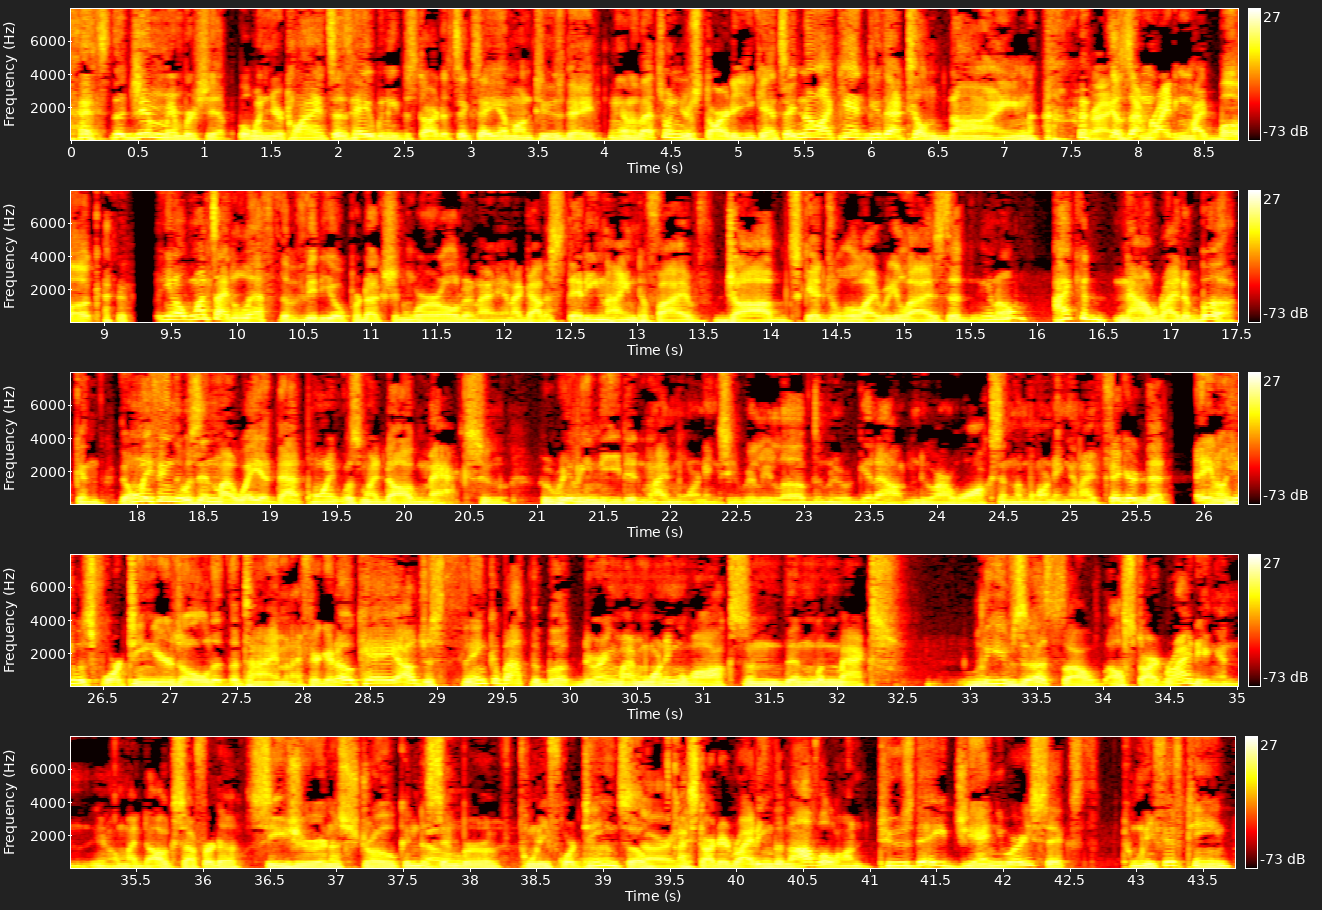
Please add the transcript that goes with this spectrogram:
It's the gym membership. But when your client says, Hey, we need to start at 6 a.m. on Tuesday, you know, that's when you're starting. You can't say, no, I can't do that till nine Right. because I'm writing my book. you know, once I left the video production world and I, and I got a steady nine to five job schedule, I realized that, you know, I could now write a book. And the only thing that was in my way at that point was my dog Max, who, who really needed my mornings. He really loved and we would get out and do our walks in the morning. And I figured that, you know, he was 14 years old at the time. And I figured, okay, I'll just think about the book during my morning walks. And then when Max leaves us, I'll, I'll start writing. And, you know, my dog suffered a seizure and a stroke in December oh. of 2014. so sorry. I started writing the novel on Tuesday, January 6th, 2015.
